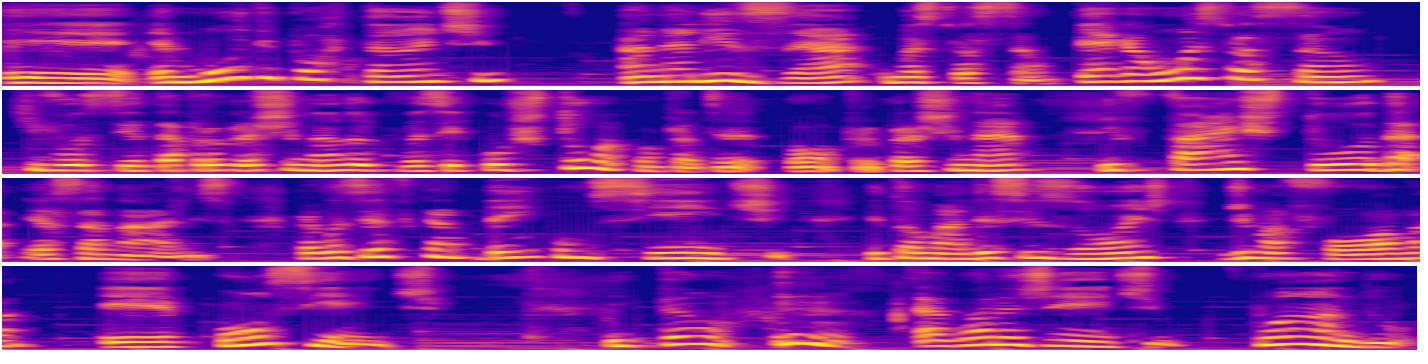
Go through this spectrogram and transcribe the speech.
é, é muito importante analisar uma situação. Pega uma situação que você está procrastinando, que você costuma procrastinar, e faz toda essa análise, para você ficar bem consciente e tomar decisões de uma forma é, consciente. Então, agora, gente, quando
